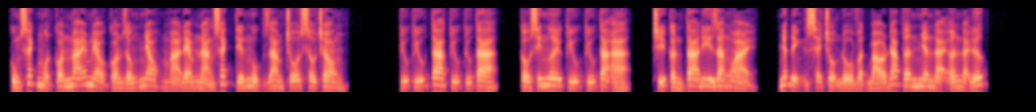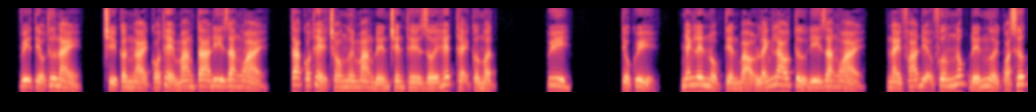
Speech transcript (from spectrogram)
cùng sách một con mãi mèo con giống nhau mà đem nàng sách tiến ngục giam chỗ sâu trong. Cứu cứu ta cứu cứu ta, cầu xin ngươi cứu cứu ta à, chỉ cần ta đi ra ngoài, nhất định sẽ trộm đồ vật báo đáp ân nhân đại ân đại đức. Vị tiểu thư này, chỉ cần ngài có thể mang ta đi ra ngoài, ta có thể cho ngươi mang đến trên thế giới hết thẻ cơ mật. Uy, Tiểu quỷ, nhanh lên nộp tiền bảo lãnh lao tử đi ra ngoài, này phá địa phương ngốc đến người quá sức.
